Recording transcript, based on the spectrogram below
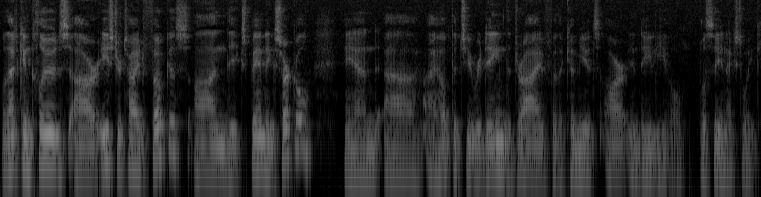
Well, that concludes our Eastertide focus on the expanding circle. And uh, I hope that you redeem the drive for the commutes are indeed evil. We'll see you next week.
